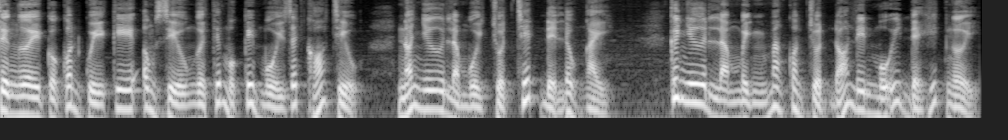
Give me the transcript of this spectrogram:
Từ người của con quỷ kia, ông xỉu người thấy một cái mùi rất khó chịu. Nó như là mùi chuột chết để lâu ngày. Cứ như là mình mang con chuột đó lên mũi để hít người,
